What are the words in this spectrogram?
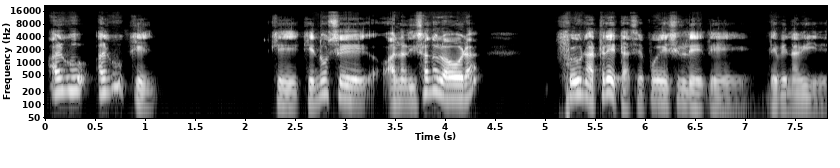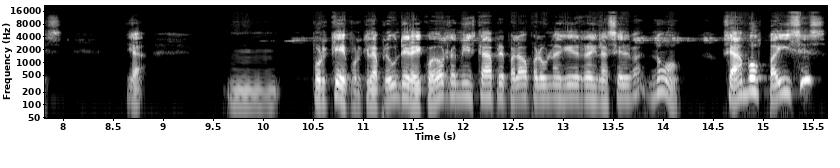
Algo, algo que, que, que no se, analizándolo ahora, fue una treta, se puede decir, de, de, Benavides. ¿ya? Mm, ¿Por qué? Porque la pregunta era, ¿Ecuador también estaba preparado para una guerra en la selva? No. O sea, ambos países,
